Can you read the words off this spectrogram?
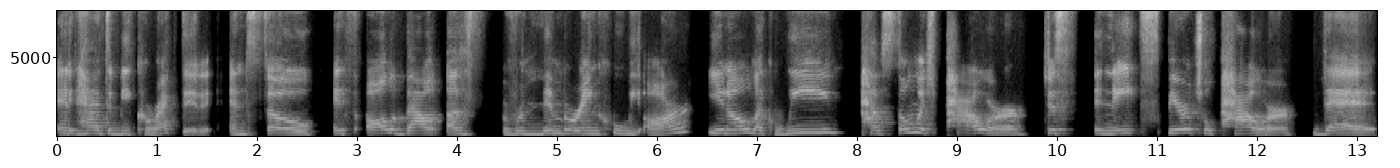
and it had to be corrected. And so it's all about us remembering who we are. You know, like we have so much power, just innate spiritual power that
